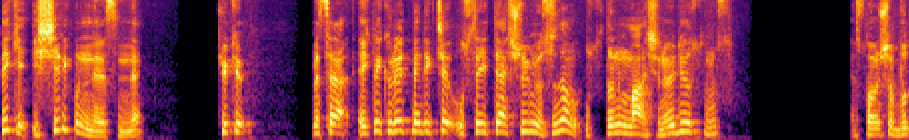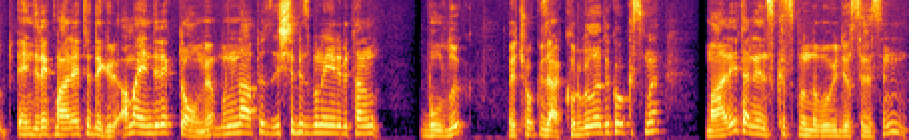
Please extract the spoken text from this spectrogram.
Peki işçilik bunun neresinde? Çünkü mesela ekmek üretmedikçe usta ihtiyaç duymuyorsunuz ama ustanın maaşını ödüyorsunuz. E, Sonuçta bu endirekt maliyete de giriyor ama endirekt de olmuyor. Bunu ne yapıyoruz? İşte biz buna yeni bir tanım bulduk ve çok güzel kurguladık o kısmı. Maliyet analiz kısmında bu video serisinin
